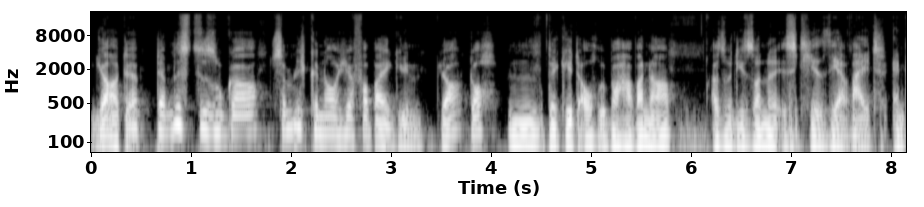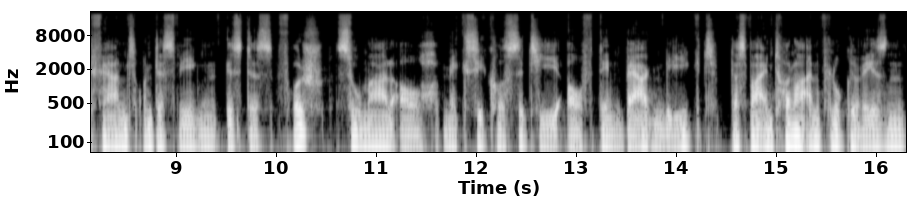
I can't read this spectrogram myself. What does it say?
ja, der, der müsste sogar ziemlich genau hier vorbeigehen. Ja, doch, hm, der geht auch über Havanna, also die Sonne ist hier sehr weit entfernt und deswegen ist es frisch, zumal auch Mexico City auf den Bergen liegt. Das war ein toller Anflug gewesen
